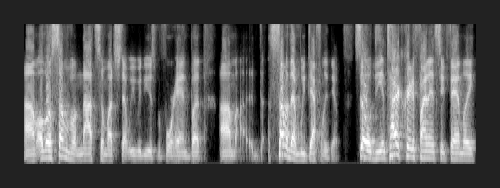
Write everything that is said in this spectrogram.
Um, although some of them not so much that we would use beforehand, but um, some of them we definitely do. So the entire creative financing family,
